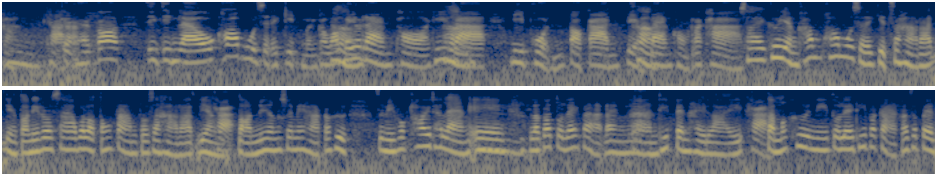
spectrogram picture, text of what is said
ค่ะค่ะค่ะนะคะก็จริงๆ แล้วข้อมูลเศรษฐกิจเหมือนกับว่าค่ะไม่แรงพอที่ค่ะ จะมีผลต่อการเปลี่ยนค่ะแปลงของราคา ใช่ คืออย่างข้อข้อมูลเศรษฐกิจสหรัฐ อย่างตอนนี้เราทราบว่าเราต้องตามตัวสหรัฐอย่างค่ะต่อเนื่องใช่ไหมคะ ก็คือจะมีพวกถ้อยแถลงเอง อืมแล้วก็ตัวเลขตลาดแรงงานค่ะที่เป็นไฮไลท์ ค่ะแต่เมื่อคืนนี้ตัวเลขที่ประกาศก็จะเป็น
